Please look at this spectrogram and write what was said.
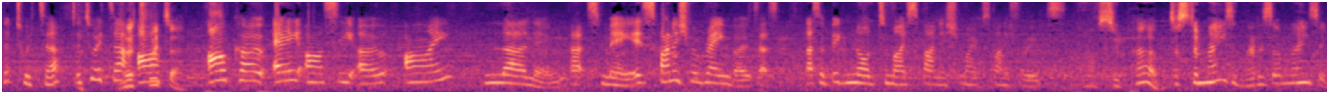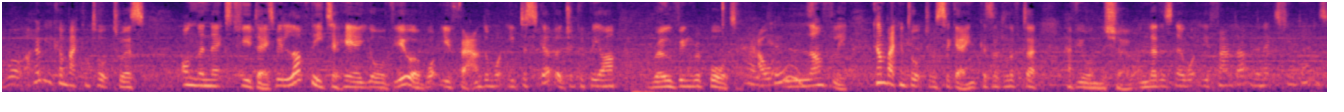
the Twitter. The Twitter. The Ar- Twitter. Arco A R C O I learning. That's me. It's Spanish for rainbows. That's that's a big nod to my Spanish my Spanish roots. Oh, superb. Just amazing. That is amazing. Well, I hope you come back and talk to us on the next few days. It'd be lovely to hear your view of what you found and what you've discovered. You could be our roving reporter. Oh, How good. lovely. Come back and talk to us again because I'd love to have you on the show and let us know what you found out in the next few days.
